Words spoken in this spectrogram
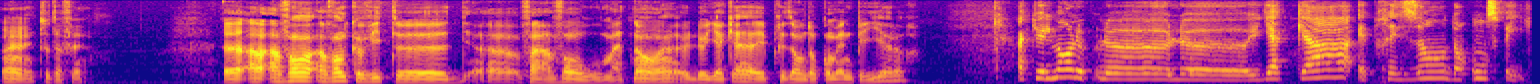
Oui, tout à fait. Euh, avant, avant le Covid, euh, euh, enfin avant ou maintenant, hein, le Yaka est présent dans combien de pays alors? Actuellement, le, le, Yaka est présent dans 11 pays.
